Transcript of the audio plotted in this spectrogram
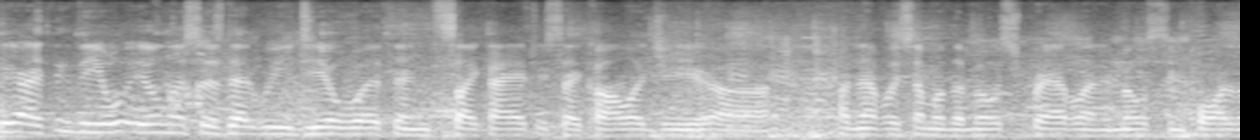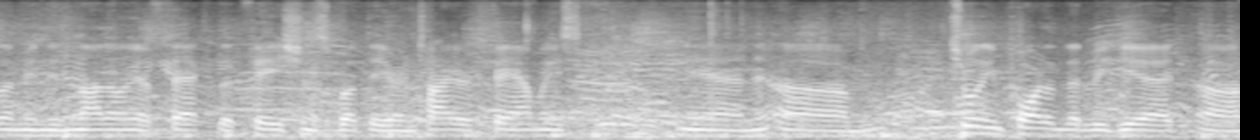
Yeah, I think the illnesses that we deal with in psychiatry, psychology uh, are definitely some of the most prevalent and most important. I mean, they not only affect the patients, but their entire families. And um, it's really important that we get uh,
